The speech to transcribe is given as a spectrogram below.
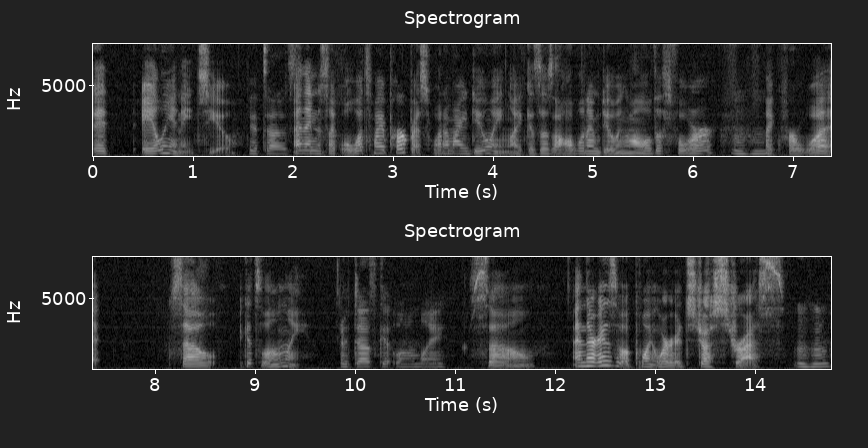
it alienates you It does. and then it's like well what's my purpose what am i doing like is this all what i'm doing all of this for Mm-hmm. like for what so it gets lonely It does get lonely. so and there is a point where it's just stress Mhm.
